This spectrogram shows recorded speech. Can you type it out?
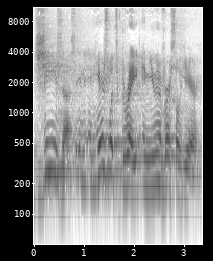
Jesus. And, and here's what's great and universal here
